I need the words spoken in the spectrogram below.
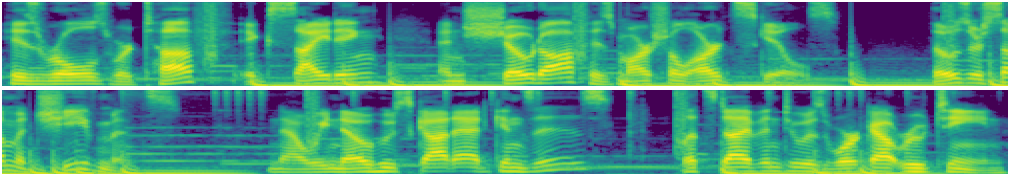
His roles were tough, exciting, and showed off his martial arts skills. Those are some achievements. Now we know who Scott Adkins is. Let's dive into his workout routine.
